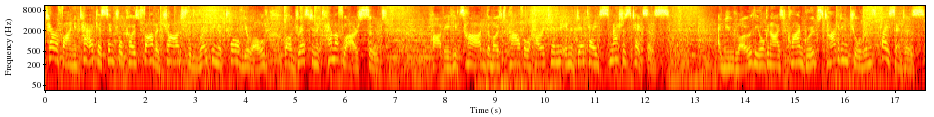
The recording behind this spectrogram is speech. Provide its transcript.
Terrifying attack as Central Coast father charged with raping a 12 year old while dressed in a camouflage suit. Harvey hits hard, the most powerful hurricane in a decade smashes Texas. A new low, the organised crime groups targeting children's play centres.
